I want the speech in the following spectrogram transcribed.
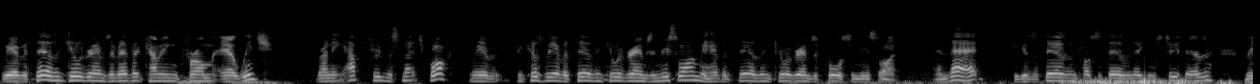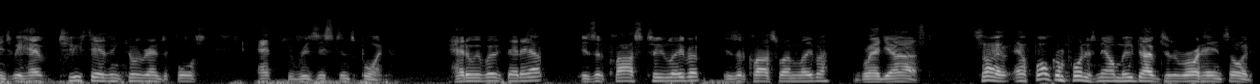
we have a thousand kilograms of effort coming from our winch, running up through the snatch block. We have, because we have a thousand kilograms in this line, we have a thousand kilograms of force in this line. And that because a thousand plus a thousand equals 2000 means we have 2000 kilograms of force at the resistance point how do we work that out is it a class 2 lever is it a class 1 lever I'm glad you asked. So our fulcrum point has now moved over to the right hand side.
